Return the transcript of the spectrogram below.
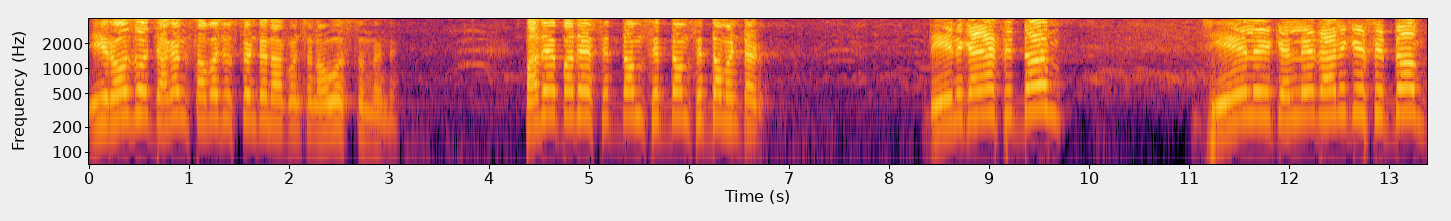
ఈరోజు జగన్ సభ చూస్తుంటే నాకు కొంచెం నవ్వు వస్తుందండి. పదే పదే సిద్ధం సిద్ధం సిద్ధం అంటాడు. దేనికయ్యా సిద్ధం? జైలుకి వెళ్ళేదానికి సిద్ధం.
